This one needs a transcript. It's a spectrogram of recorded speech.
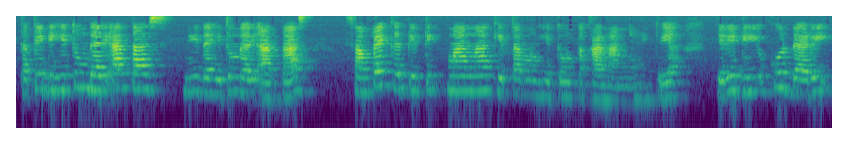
tapi dihitung dari atas. Ini dihitung dari atas sampai ke titik mana kita menghitung tekanannya itu ya. Jadi diukur dari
